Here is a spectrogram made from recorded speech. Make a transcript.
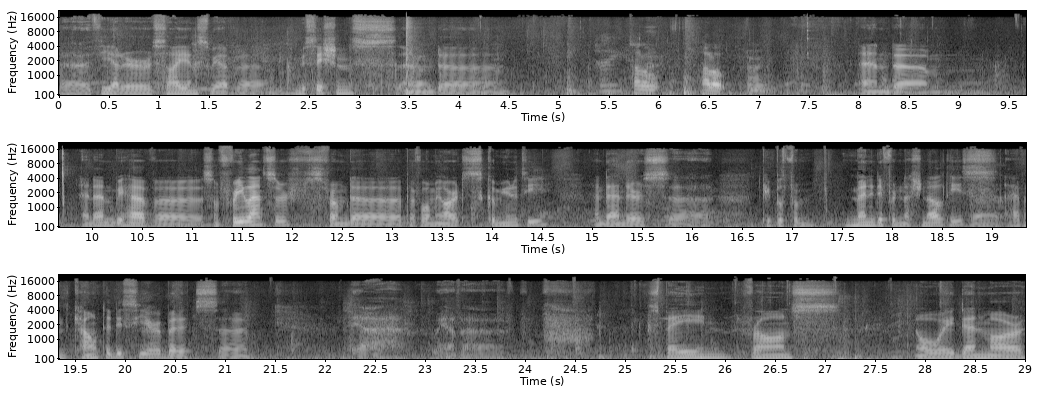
uh, theater science. We have uh, musicians and uh, hello, hello, and um, and then we have uh, some freelancers from the performing arts community, and then there's uh, people from many different nationalities. Yeah. I haven't counted this year, but it's uh, yeah, we have. Uh, Spain, France, Norway, Denmark,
